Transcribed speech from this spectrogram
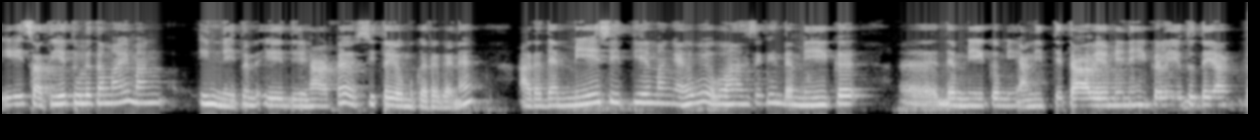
ඒ සතිය තුල තමයි මං ඉන්නේ. එතන ඒ දෙහාට සිත යොමු කරගෙන අර දැන් මේ සිද්ධිය මං ඇහුවේ ඔබ වහන්සේකින් දැන් මේක දැන් මේක මේ අනිත්‍යතාවය මෙනෙහි කළ යුතු දෙයක්ද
